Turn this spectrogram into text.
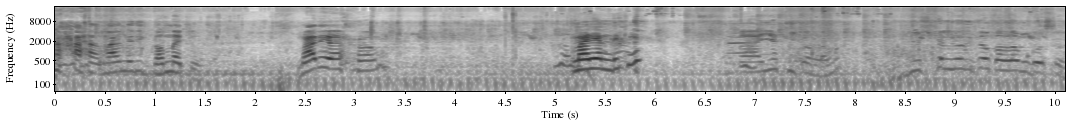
মারিয়াম এদিক দম নাই তো। মারিয়াম। মারিয়াম দেখি। ইয়ে কি করলাম? বিষ খেল নদীতেও করলাম গোসল।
